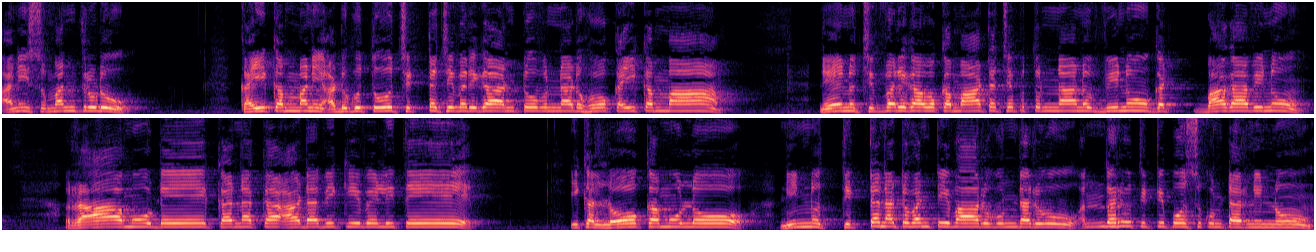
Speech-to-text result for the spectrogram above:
అని సుమంత్రుడు కైకమ్మని అడుగుతూ చిట్ట చివరిగా అంటూ ఉన్నాడు హో కైకమ్మా నేను చివరిగా ఒక మాట చెబుతున్నాను విను గట్ బాగా విను. రాముడే కనక అడవికి వెళితే ఇక లోకములో నిన్ను తిట్టనటువంటి వారు ఉండరు. అందరూ తిట్టిపోసుకుంటారు నిన్ను.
